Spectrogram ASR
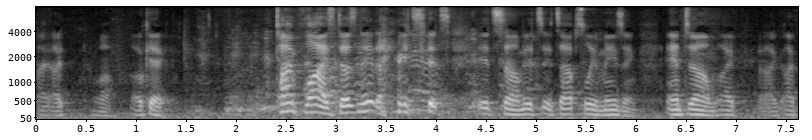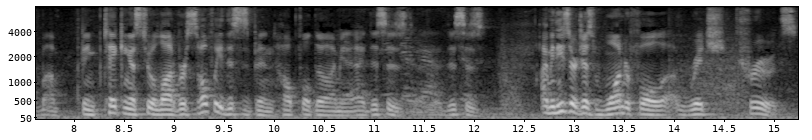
I, I well, okay. Time flies, doesn't it? I mean, it's it's it's um it's it's absolutely amazing. And um, I, I I've been taking us to a lot of verses. Hopefully, this has been helpful, though. I mean, I, this is this is, I mean, these are just wonderful, rich truths.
